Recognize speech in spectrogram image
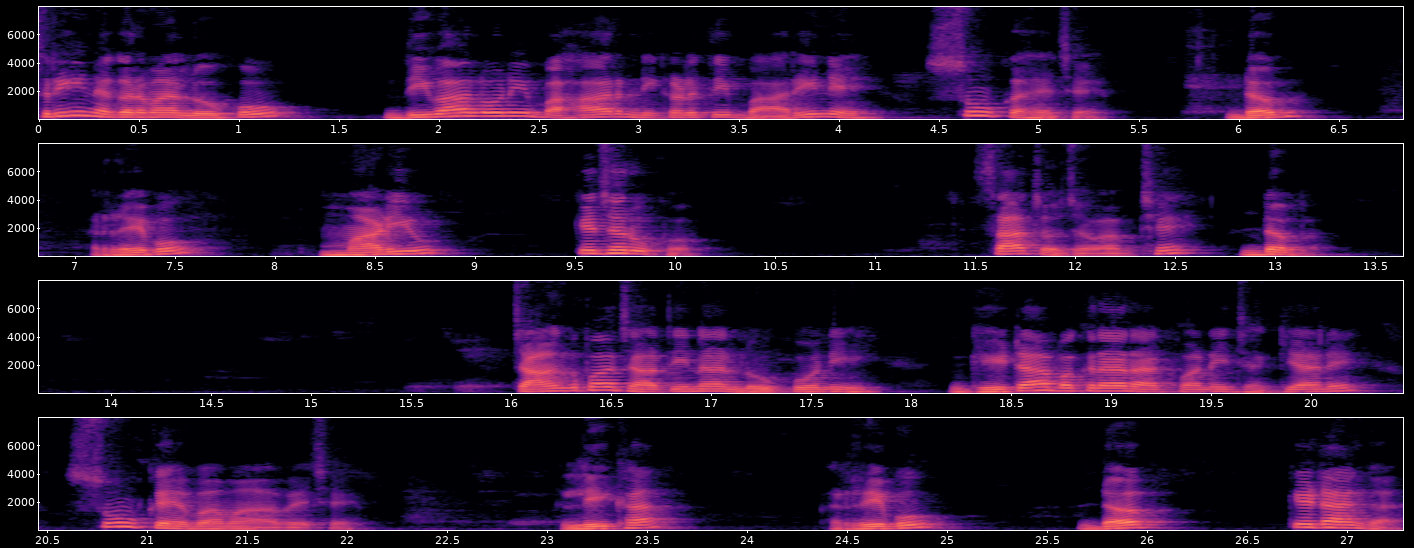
શ્રીનગરમાં લોકો દિવાલોની બહાર નીકળતી બારીને શું કહે છે? ડબ રેબો માળિયું કે ઝરૂખો? સાચો જવાબ છે ડબ. ચાંગપા જાતિના લોકોની ઘેટા બકરા રાખવાની જગ્યાને શું કહેવામાં આવે છે? લેખા, રેબો, ડબ કે ડાંગા?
